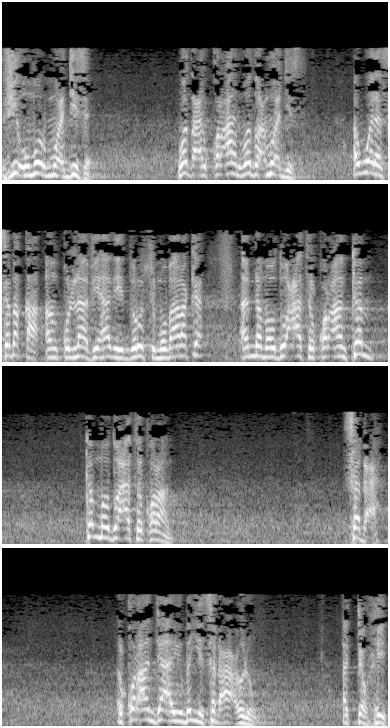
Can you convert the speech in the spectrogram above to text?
في أمور معجزة. وضع القرآن وضع معجز. أولا سبق أن قلنا في هذه الدروس المباركة أن موضوعات القرآن كم؟ كم موضوعات القرآن؟ سبعة. القرآن جاء يبين سبعة علوم. التوحيد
